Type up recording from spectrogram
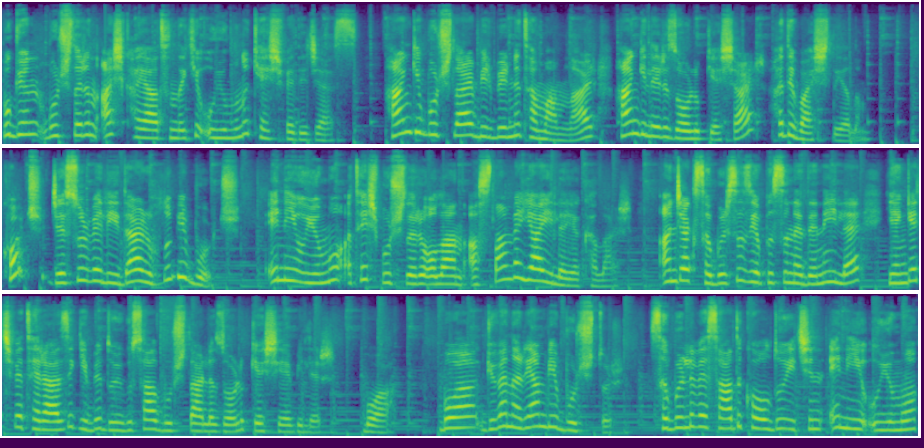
Bugün burçların aşk hayatındaki uyumunu keşfedeceğiz. Hangi burçlar birbirini tamamlar, hangileri zorluk yaşar? Hadi başlayalım. Koç, cesur ve lider ruhlu bir burç. En iyi uyumu ateş burçları olan Aslan ve Yay ile yakalar. Ancak sabırsız yapısı nedeniyle Yengeç ve Terazi gibi duygusal burçlarla zorluk yaşayabilir. Boğa. Boğa, güven arayan bir burçtur. Sabırlı ve sadık olduğu için en iyi uyumu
